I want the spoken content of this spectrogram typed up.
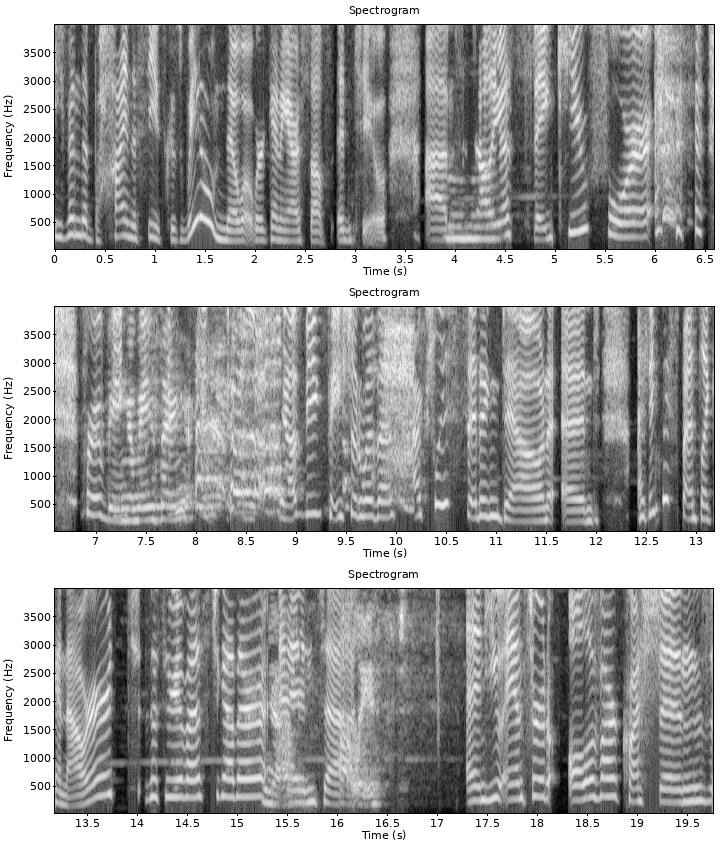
even the behind the scenes because we don't know what we're getting ourselves into. Um, So Mhm. Dalia, thank you for for Being being amazing. yeah, being patient with us, actually sitting down, and I think we spent like an hour, t- the three of us together, Yeah, and uh, At least. And you answered all of our questions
